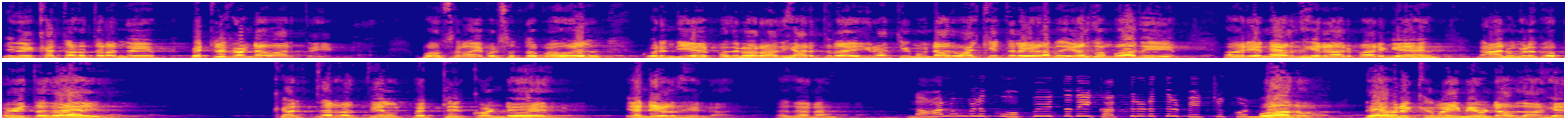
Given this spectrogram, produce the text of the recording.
இது கத்தடத்திலிருந்து பெற்றுக்கொண்ட வார்த்தை. பவுல் குருந்தியர் பதினோரா அதிகாரத்தில் இருபத்தி மூன்றாவது வாக்கியத்தில் எழுதும் போது அவர் என்ன எழுதுகிறார் பாருங்க. நான் உங்களுக்கு ஒப்புவித்ததை கர்த்தரத்தில் பெற்றுக்கொண்டேன் என்று எழுதுகின்றார். அதுதானா நான் உங்களுக்கு ஒப்புவித்ததை கத்திரிடத்தில் பெற்றுக்கொண்டு போதும். தேவனுக்கு மகிமை உண்டாவதாக.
